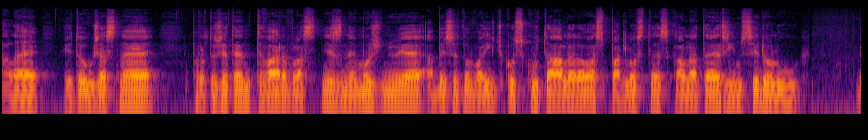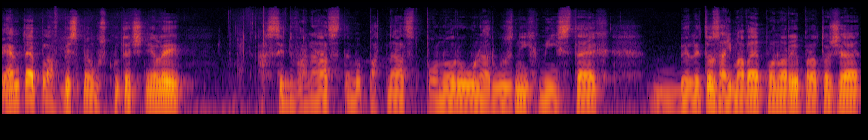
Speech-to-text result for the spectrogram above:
ale je to úžasné, protože ten tvar vlastně znemožňuje, aby se to vajíčko skutálelo a spadlo z té skalnaté římsy dolů. Během té plavby jsme uskutečnili asi 12 nebo 15 ponorů na různých místech. Byly to zajímavé ponory, protože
